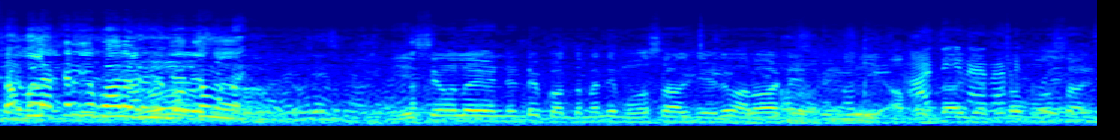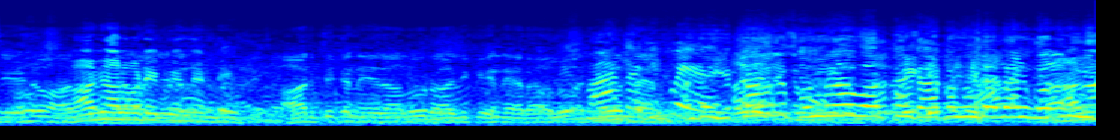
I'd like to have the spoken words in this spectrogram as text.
డబ్బులు ఎక్కడికి పోలేదండి. మొత్తం ఉన్నాయి. దేశంలో ఏంటంటే కొంతమంది మోసాలు చేయడం అలవాటు అయిపోయింది. అబద్ధాలు చెప్పడం మోసాలు చేయడం బాగా అలవాటైపోయిందండి ఆర్థిక నేరాలు రాజకీయ నేరాలు అన్ని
